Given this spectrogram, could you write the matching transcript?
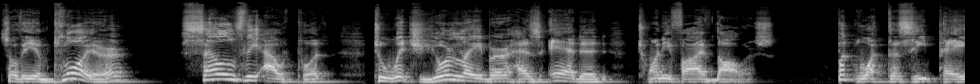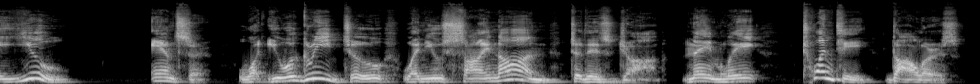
So the employer sells the output to which your labor has added $25. But what does he pay you? Answer what you agreed to when you signed on to this job, namely $20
